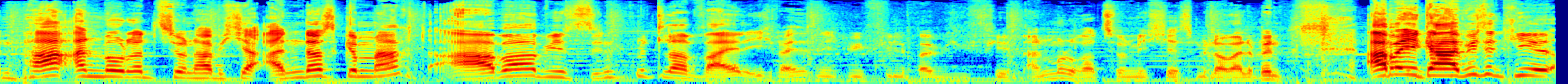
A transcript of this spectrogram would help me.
ein paar Anmoderationen habe ich ja anders gemacht, aber wir sind mittlerweile, ich weiß jetzt nicht, wie viele, bei wie vielen Anmoderationen ich jetzt mittlerweile bin. Aber egal, wir sind hier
